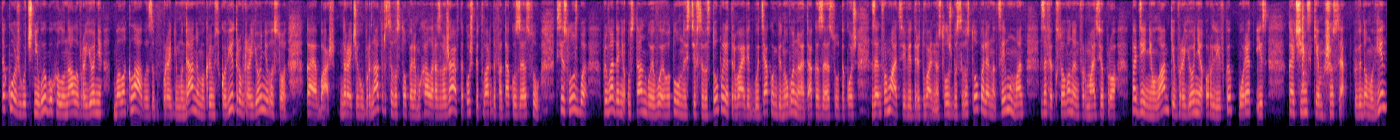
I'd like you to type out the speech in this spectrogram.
Також гучні вибухи лунали в районі Балаклави. За попередніми даними Кримського вітру в районі висот Каябаш. До речі, губернатор Севастополя Михайло Розважаєв також підтвердив атаку ЗСУ. Всі служби приведені у стан бойової готовності в Севастополі. Триває відбуття комбінованої атаки ЗСУ. Також за інформацією від рятувальної служби Севастополя на цей момент зафіксовано інформацію про падіння уламків в районі Орлівки поряд із Качинським шосе. Повідомив він.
